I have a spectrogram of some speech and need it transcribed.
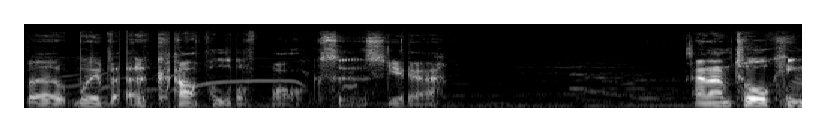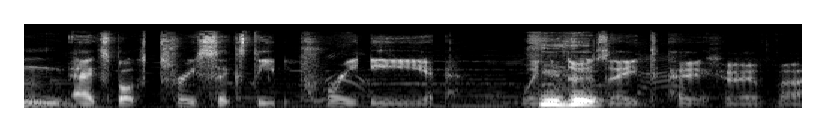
but with a couple of boxes, yeah. And I'm talking hmm. Xbox 360 pre Windows 8 takeover,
